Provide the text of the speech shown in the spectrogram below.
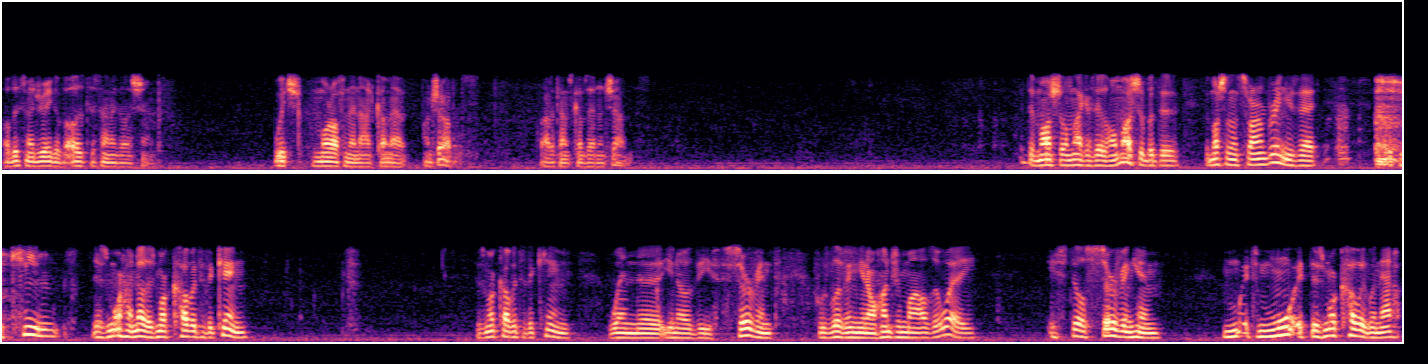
of this madrega of Oz Tasana Hashem, which more often than not come out on Shabbos. A lot of times comes out on Shabbos. The marshal, I'm not going to say the whole marshal, but the, the marshal the Svarim bring is that the king, there's more hana, there's more cover to the king. There's more cover to the king when the you know the servant who's living you know 100 miles away is still serving him. It's more. It, there's more cover when that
